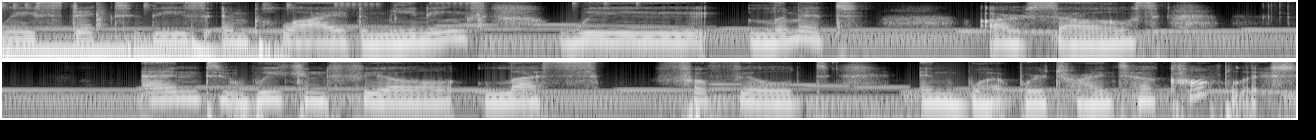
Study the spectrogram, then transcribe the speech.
we stick to these implied meanings, we limit ourselves and we can feel less fulfilled in what we're trying to accomplish.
